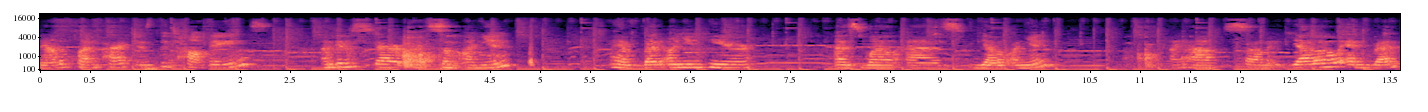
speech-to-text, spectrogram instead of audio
Now the fun part is the toppings. I'm gonna start with some onion. I have red onion here, as well as yellow onion. I have some yellow and red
